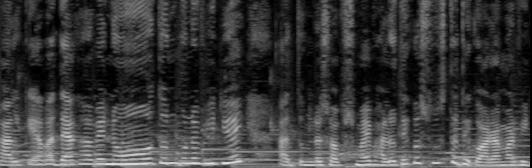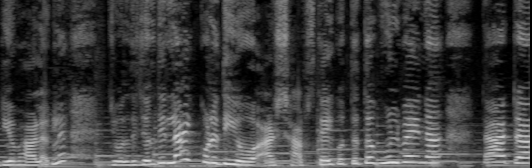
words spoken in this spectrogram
কালকে আবার দেখা হবে নতুন কোনো ভিডিওই আর তোমরা সবসময় ভালো থেকো, সুস্থ থেকো। আর আমার ভিডিও ভালো লাগলে জলদি জলদি লাইক করে দিও। আর সাবস্ক্রাইব করতে তো ভুলবেই না। টাটা।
